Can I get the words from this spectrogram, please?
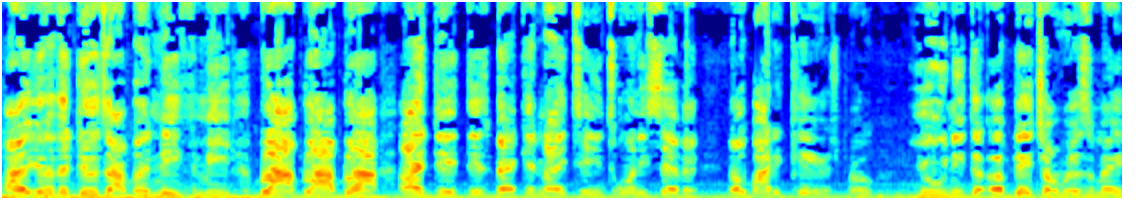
All you other dudes are beneath me. Blah, blah, blah. I did this back in 1927. Nobody cares, bro. You need to update your resume.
